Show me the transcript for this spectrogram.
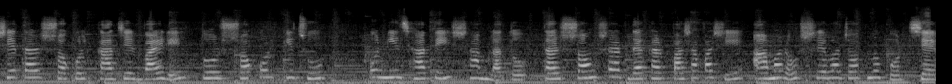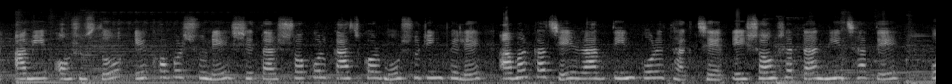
সে তার সকল কাজের বাইরে তোর সকল কিছু ও নিজ হাতেই সামলাতো। তার সংসার দেখার পাশাপাশি আমারও সেবা যত্ন করছে। আমি অসুস্থ, এ খবর শুনে সে তার সকল কাজকর্ম শুটিং ফেলে আমার কাছে রাত দিন পড়ে থাকছে। এই সংসারটা নিজ হাতে ও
